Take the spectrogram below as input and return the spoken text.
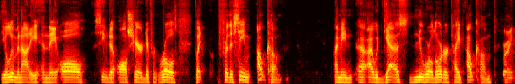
the Illuminati, and they all seem to all share different roles, but for the same outcome. I mean, uh, I would guess New World Order type outcome Right.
